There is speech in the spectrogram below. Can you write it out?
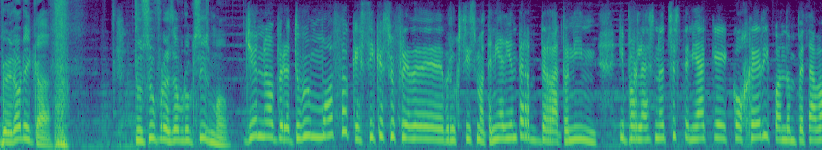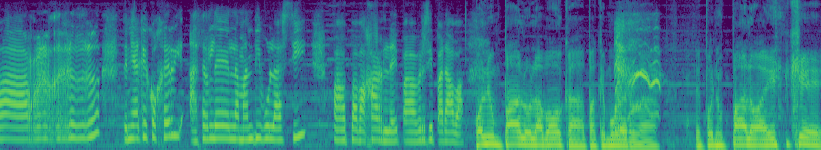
Verónica, ¿tú sufres de bruxismo? Yo no, pero tuve un mozo que sí que sufría de bruxismo. Tenía dientes de ratonín y por las noches tenía que coger y cuando empezaba a... tenía que coger y hacerle la mandíbula así para bajarle, para ver si paraba. Ponle un palo en la boca para que muerda. Le pone un palo ahí que,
